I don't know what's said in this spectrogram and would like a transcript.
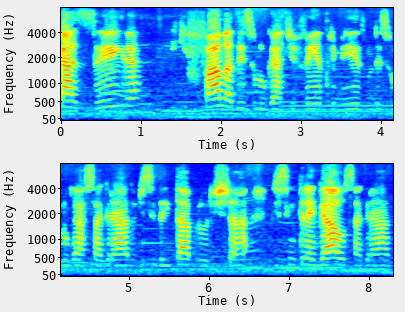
caseira e que fala desse lugar de ventre mesmo, desse lugar sagrado, de se deitar para o orixá, de se entregar ao sagrado.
